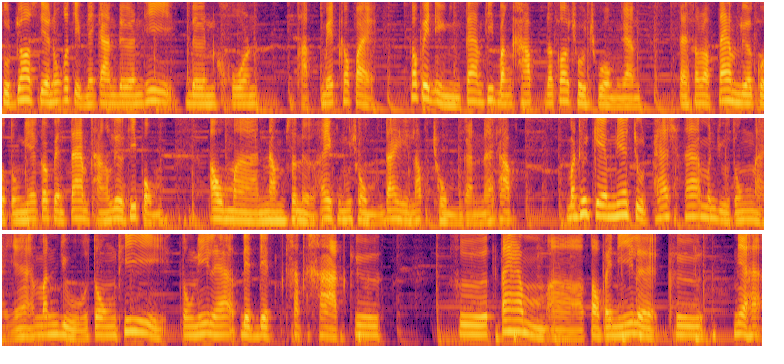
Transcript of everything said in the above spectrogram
สุดยอดเซียนนกกระจิบในการเดินที่เดินโคนตัดเม็ดเข้าไป ก็เป็นอีกหนึ่งแต้มที่บังคับ แล้วก็ชัวร์เหมือนกัน แต่สำหรับแต้มเรือกดตรงนี้ก็เป็นแต้มทางเลือกที่ผมเอามานำเสนอให้คุณผู้ชมได้รับชมกันนะครับ บันทึกเกมเนี่ยจุดแพ้ชนะมันอยู่ตรงไหนอะมันอยู่ตรงที่ตรงนี้แล้วเด็ดเด็ดขาดขาดคือ คือแต้มอ่าต่อไปนี้เลยคือเนี่ยฮะ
